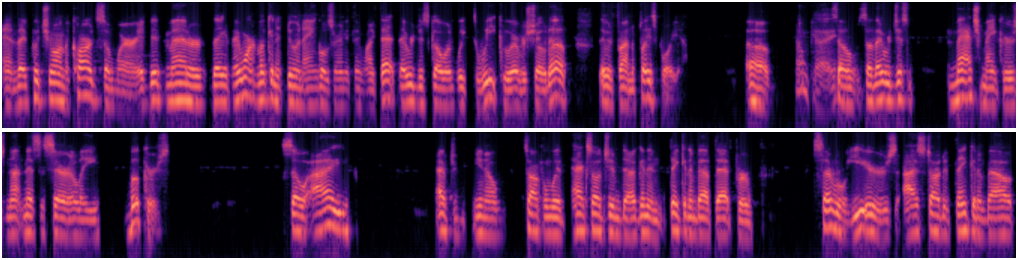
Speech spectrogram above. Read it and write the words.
and they put you on the card somewhere. It didn't matter. They they weren't looking at doing angles or anything like that. They were just going week to week. Whoever showed up, they would find a place for you. Uh, Okay. so so they were just matchmakers, not necessarily bookers. So I, after you know talking with Hacksaw Jim Duggan and thinking about that for several years, I started thinking about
